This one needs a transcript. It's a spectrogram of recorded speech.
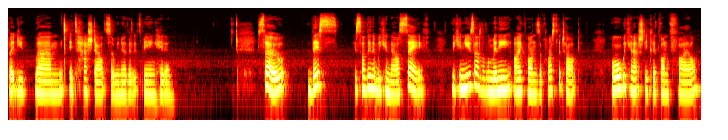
but you, um, it's hashed out so we know that it's being hidden. So this is something that we can now save. We can use our little mini icons across the top, or we can actually click on File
